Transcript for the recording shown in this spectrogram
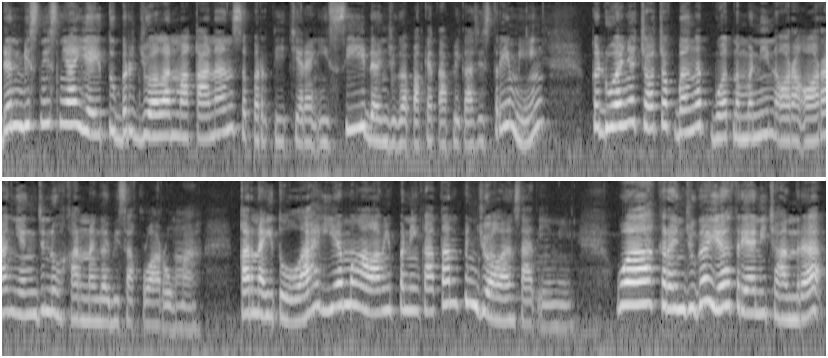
dan bisnisnya yaitu berjualan makanan seperti cireng isi dan juga paket aplikasi streaming, keduanya cocok banget buat nemenin orang-orang yang jenuh karena nggak bisa keluar rumah. Karena itulah ia mengalami peningkatan penjualan saat ini. Wah, keren juga ya Triani Chandra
